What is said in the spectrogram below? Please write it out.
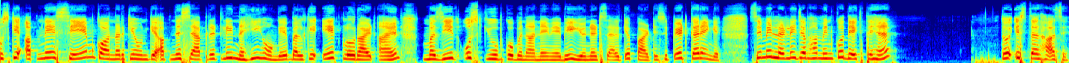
उसके अपने सेम कॉर्नर के उनके अपने सेपरेटली नहीं होंगे, बल्कि एक क्लोराइड आयन मज़ीद उस क्यूब को बनाने में भी यूनिट सेल के पार्टिसिपेट करेंगे। सिमिलरली जब हम इनको देखते हैं तो इस तरह से,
